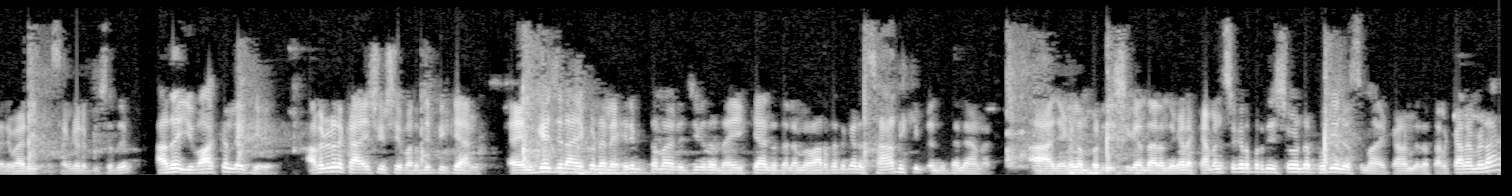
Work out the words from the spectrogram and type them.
പരിപാടി സംഘടിപ്പിച്ചത്. അത് യുവാക്കളിലേക്ക് അവരുടെ കായശേഷി വർദ്ധിപ്പിക്കാൻ എൻഗേജഡ് ആയിക്കൊണ്ട് ലഹരിമുക്തമായ ഒരു ജീവിതം നയിക്കാൻ തന്നെ വാർത്തെടുക്കാൻ സാധിക്കും എന്ന് തന്നെയാണ് ഞങ്ങളും പ്രതീക്ഷിക്കാൻ എന്തായാലും നിങ്ങളുടെ കമന്റ്സുകൾ പ്രതീക്ഷിച്ചുകൊണ്ട് പുതിയ ന്യൂസുമായി കാണുന്നത് തൽക്കാലം ഇവിടെ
